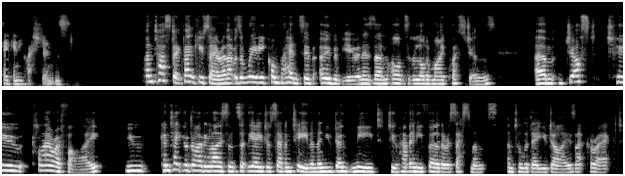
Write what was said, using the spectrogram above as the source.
take any questions. Fantastic, thank you Sarah. That was a really comprehensive overview and has um, answered a lot of my questions. Um, just to clarify, you can take your driving license at the age of 17 and then you don't need to have any further assessments until the day you die, is that correct?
